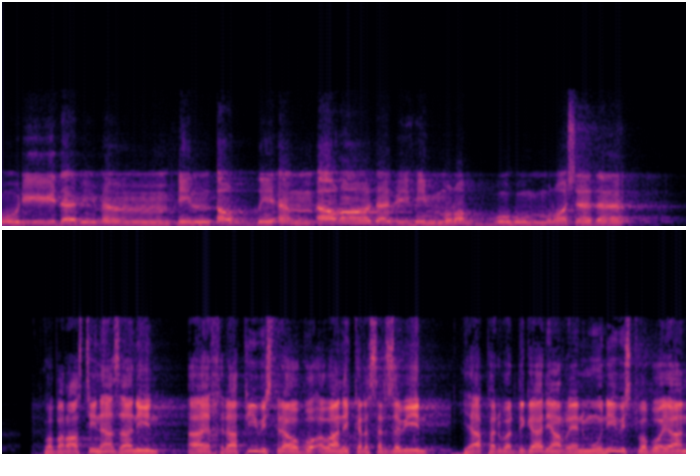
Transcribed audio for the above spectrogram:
أريد بمن في الأرض أم أراد بهم ربهم رشدا وبراستي نازانين ئایا خراپی ویستراوە بۆ ئەوانەی کە لەسەر زەوین؟ یا پەروەردگاریان ڕێنمونی بۆیان؟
